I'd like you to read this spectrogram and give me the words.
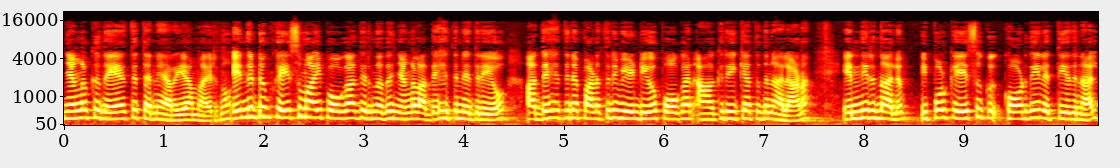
ഞങ്ങൾക്ക് നേരത്തെ തന്നെ അറിയാമായിരുന്നു. എന്നിട്ടും കേസുമായി പോകാതിരുന്നത് ഞങ്ങൾ അദ്ദേഹത്തിനെതിരെയോ അദ്ദേഹത്തിന്റെ പണത്തിന് വേണ്ടിയോ പോകാൻ ആഗ്രഹിക്കാത്തതിനാലാണ്. എന്നിരുന്നാലും ഇപ്പോൾ കേസ് കോടതിയിൽ എത്തിയതിനാൽ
